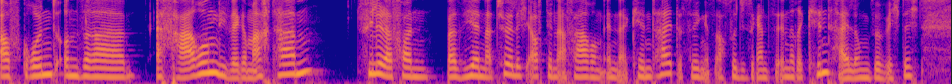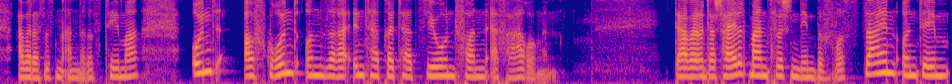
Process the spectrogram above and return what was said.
aufgrund unserer Erfahrungen, die wir gemacht haben, Viele davon basieren natürlich auf den Erfahrungen in der Kindheit, deswegen ist auch so diese ganze innere Kindheilung so wichtig, aber das ist ein anderes Thema. Und aufgrund unserer Interpretation von Erfahrungen. Dabei unterscheidet man zwischen dem Bewusstsein und dem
